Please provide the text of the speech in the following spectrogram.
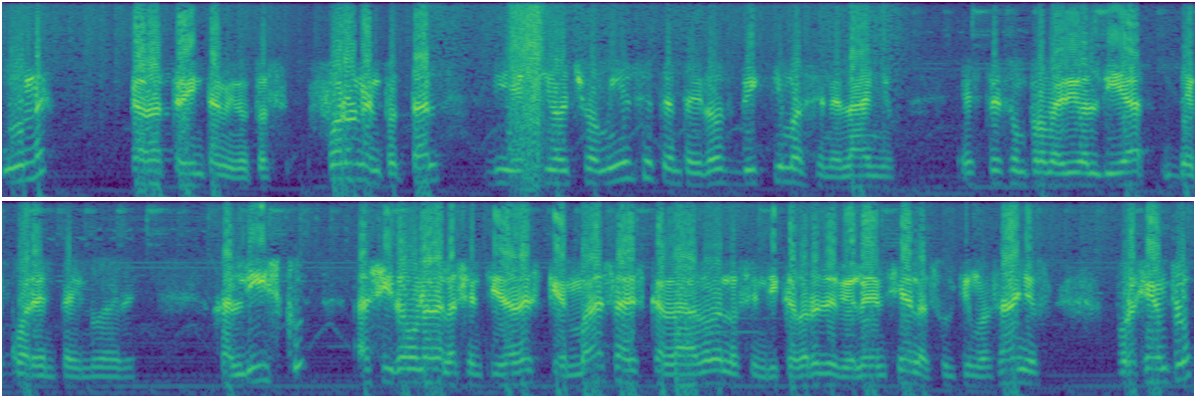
Una cada 30 minutos. Fueron en total 18.072 víctimas en el año. Este es un promedio al día de 49. Jalisco ha sido una de las entidades que más ha escalado en los indicadores de violencia en los últimos años. Por ejemplo,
